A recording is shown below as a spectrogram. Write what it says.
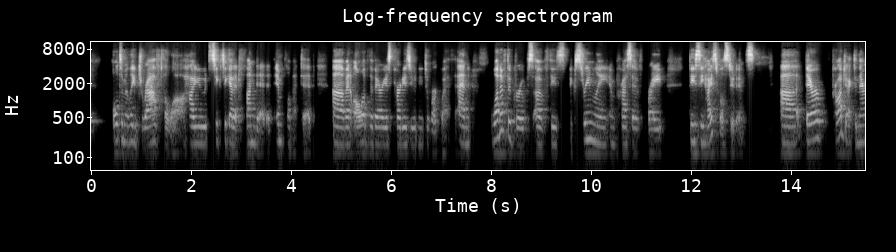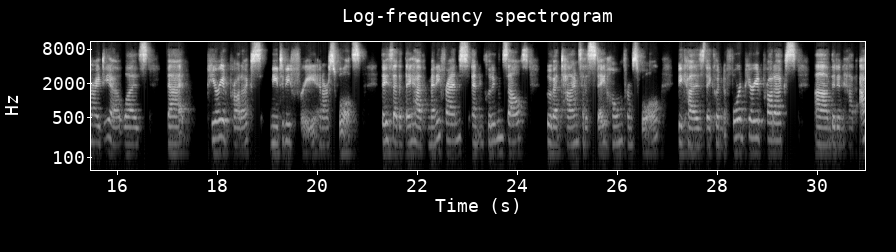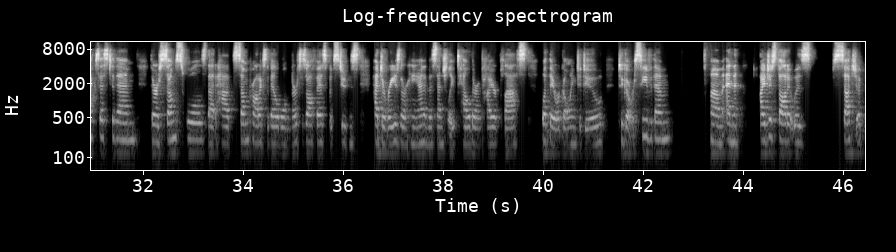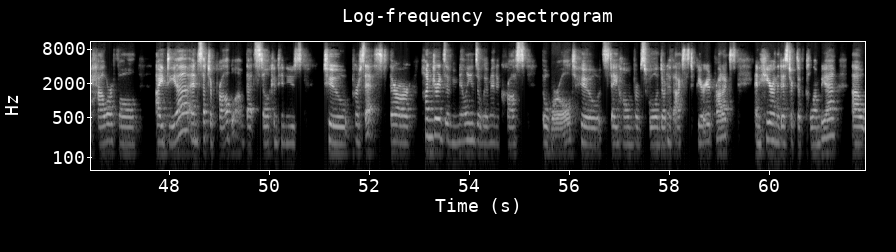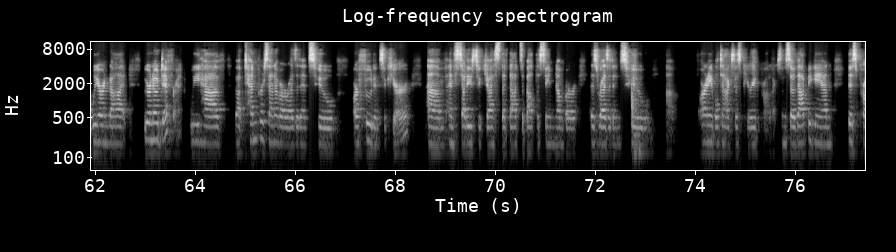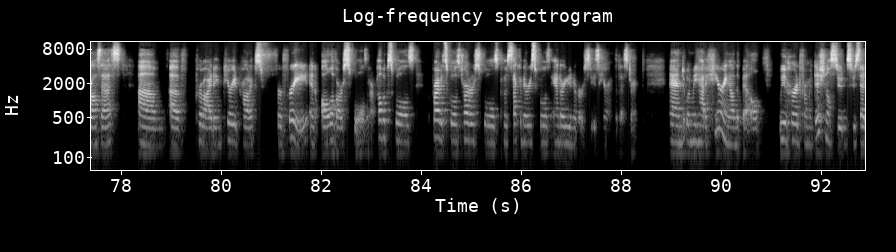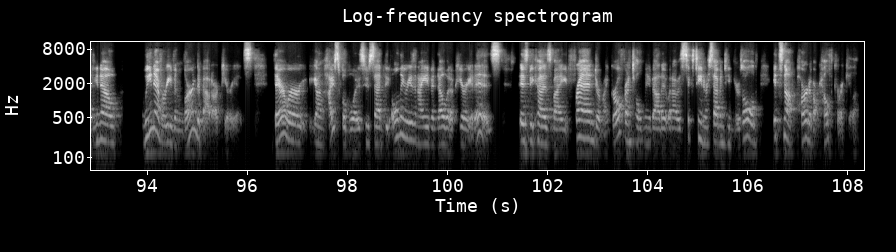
ultimately draft the law, how you would seek to get it funded and implemented, um, and all of the various parties you would need to work with. And one of the groups of these extremely impressive, bright DC high school students, uh, their project and their idea was that period products need to be free in our schools. They said that they have many friends, and including themselves, who have at times had to stay home from school because they couldn't afford period products. Um, they didn't have access to them. There are some schools that have some products available in the nurse's office, but students had to raise their hand and essentially tell their entire class what they were going to do to go receive them. Um, and I just thought it was such a powerful idea and such a problem that still continues to persist. There are hundreds of millions of women across the world who stay home from school and don't have access to period products. And here in the District of Columbia, uh, we are not, we are no different. We have about 10% of our residents who are food insecure. Um, and studies suggest that that's about the same number as residents who aren't able to access period products. And so that began this process um, of providing period products for free in all of our schools, in our public schools, private schools, charter schools, post secondary schools, and our universities here in the district. And when we had a hearing on the bill, we heard from additional students who said, you know, we never even learned about our periods. There were young high school boys who said, the only reason I even know what a period is is because my friend or my girlfriend told me about it when I was 16 or 17 years old. It's not part of our health curriculum.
